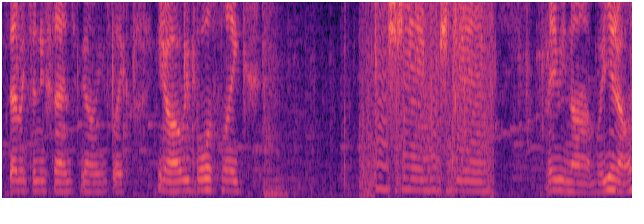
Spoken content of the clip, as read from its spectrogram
If that makes any sense, you know, he's like, you know, we both like Gucci gang, Gucci gang. Maybe not, but you know,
